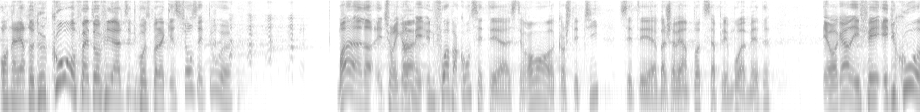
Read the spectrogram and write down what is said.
On a l'air de deux cons en fait au final. Tu tu poses pas la question, c'est tout. Moi, non, et tu rigoles, Ouais. mais une fois par contre, c'était c'était vraiment quand j'étais petit. C'était, bah, j'avais un pote qui s'appelait Mohamed. Et regarde, il fait. Et du coup,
